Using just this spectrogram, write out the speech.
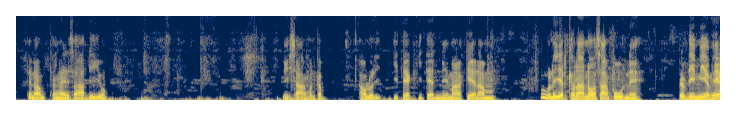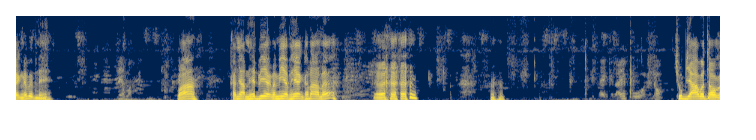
ๆแต่น้ำทางในสะอาดดีอยู่นี่สร้างมันกับเอารถอีแตกอีแตนนี่มาแก้นำโอ้ละเอียดขนาดเนาะสร้างปูนนี่แบบนี้เมียแพงนะแบบนี้เรียกว่าว้าขยันเฮ็ดเวียกนะเมียแพงขนาดแล้วเออแห้งกันได้ปวดเนาะชุบยาบ่เจ้าก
